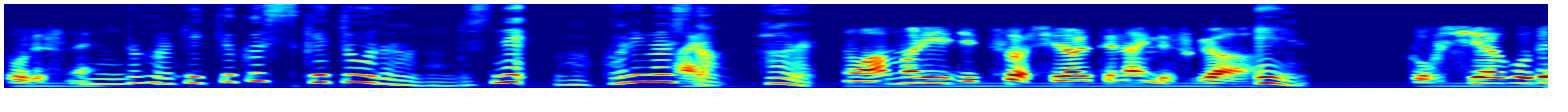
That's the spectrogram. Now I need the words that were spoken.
そうですね、うん、だから結局スケトウダラなんですね。わかりました。はい、あのあんまり実は知られてないんですがええ。ロシア語で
